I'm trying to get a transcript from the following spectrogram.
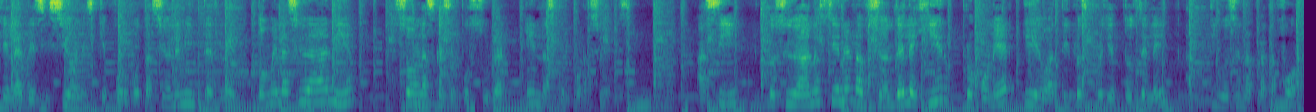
que las decisiones que por votación en Internet tome la ciudadanía son las que se postulan en las corporaciones. Así, los ciudadanos tienen la opción de elegir, proponer y debatir los proyectos de ley activos en la plataforma.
